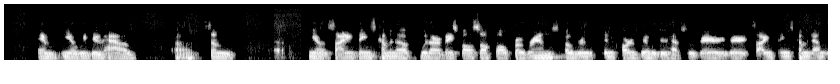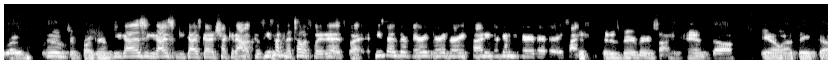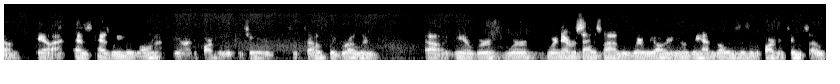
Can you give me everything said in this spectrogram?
and you know we do have uh, some uh, you know exciting things coming up with our baseball softball programs over in, in Cartersville. We do have some very very exciting things coming down the road with Ooh, two programs. You guys, you guys, you guys got to check it out because he's not going to tell us what it is. But if he says they're very very very exciting, they're going to be very very very exciting. it, it is very very exciting, and uh, you know I think. Um, you know, as as we move on, you know, our department will continue to, hopefully grow and uh, you know we're we're we're never satisfied with where we are. You know, we have goals as a department too. So,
